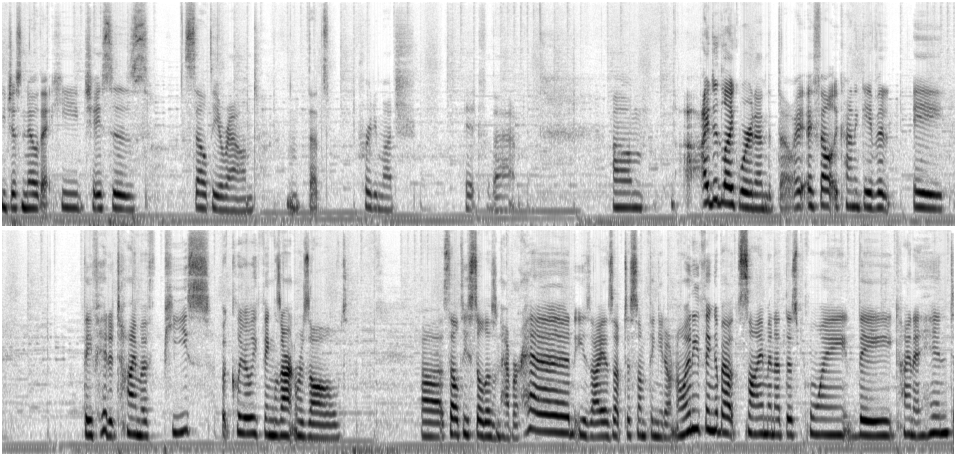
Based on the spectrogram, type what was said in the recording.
You just know that he chases Celty around. That's pretty much it for that. Um, I did like where it ended though. I, I felt it kind of gave it a they've hit a time of peace, but clearly things aren't resolved. Uh, still doesn't have her head. Izaya's up to something you don't know anything about Simon at this point. They kind of hint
